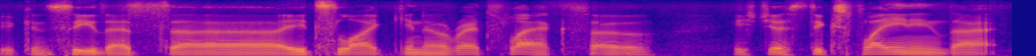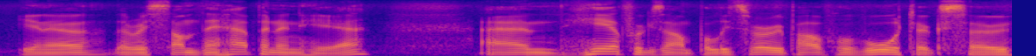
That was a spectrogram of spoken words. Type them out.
you can see that uh, it's like you know red flag. So it's just explaining that you know there is something happening here, and here, for example, it's very powerful vortex. So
